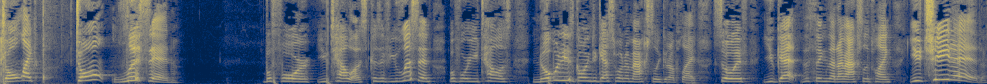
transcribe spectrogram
don't like don't listen before you tell us. Because if you listen before you tell us nobody is going to guess what i'm actually going to play. So if you get the thing that i'm actually playing you cheated!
